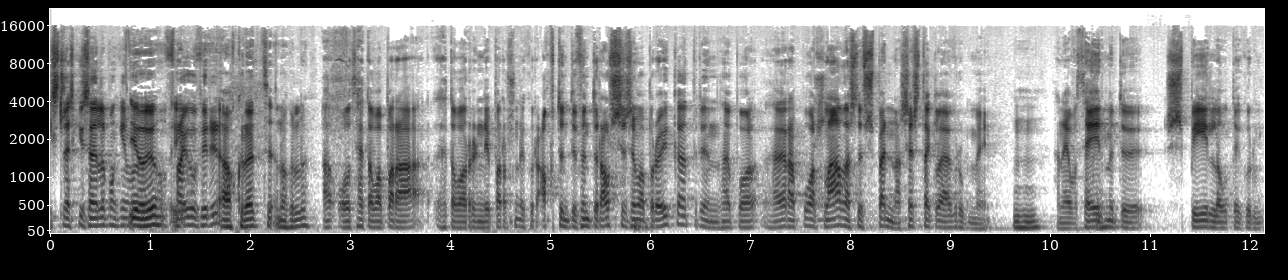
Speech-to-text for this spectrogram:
íslenski sæðlabankin var frægur fyrir akkurat, og þetta var bara, þetta var rauninni bara svona einhver áttundi fundur ásins sem var bara aukaðri en það er, búið, það er að búa að hlaðast upp spenna sérstaklega Evrópum megin Mhm. -hmm. þannig ef þeir myndu spila út einhverjum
